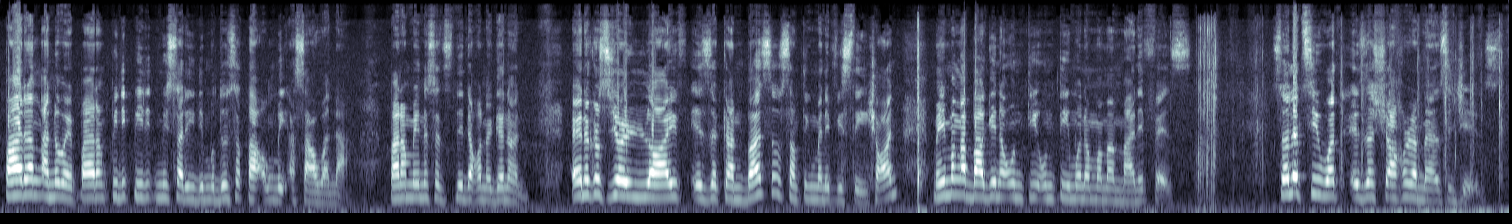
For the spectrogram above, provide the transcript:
parang ano eh, parang pinipilit mo yung sarili mo dun sa taong may asawa na. Parang may nasense din ako na ganun. And of course, your life is a canvas of something manifestation. May mga bagay na unti-unti mo nang mamamanifest. So let's see what is the chakra messages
